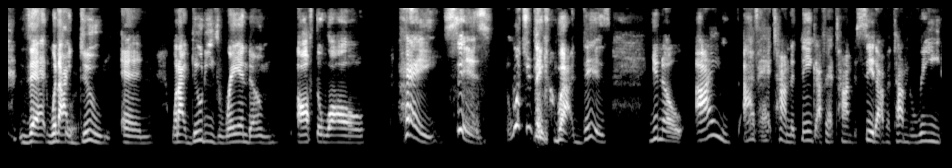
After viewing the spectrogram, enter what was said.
that when sure. I do, and when I do these random off the wall, hey, sis, what you think about this? You know, I'm I've had time to think, I've had time to sit, I've had time to read.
